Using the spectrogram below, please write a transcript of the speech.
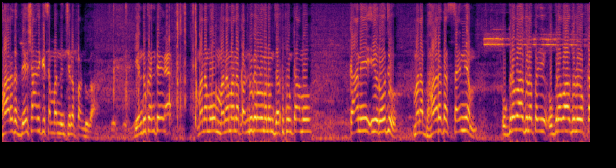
భారతదేశానికి సంబంధించిన పండుగ. ఎందుకంటే మనము మన మన పండుగలను మనం జరుపుకుంటాము కానీ ఈరోజు మన భారత సైన్యం ఉగ్రవాదులపై ఉగ్రవాదుల యొక్క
